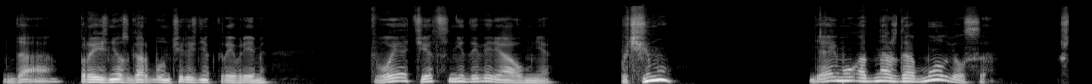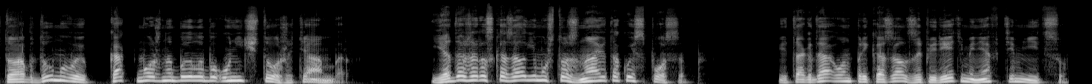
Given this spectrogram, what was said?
— Да, — произнес Горбун через некоторое время, — твой отец не доверял мне. — Почему? Я ему однажды обмолвился, что обдумываю, как можно было бы уничтожить Амбер. Я даже рассказал ему, что знаю такой способ. И тогда он приказал запереть меня в темницу.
